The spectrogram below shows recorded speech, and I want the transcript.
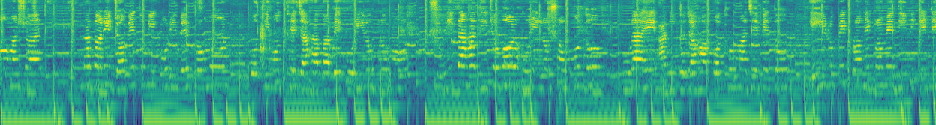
মহাশয়। তুমি করিবে ভ্রমণ পথিমধ্যে যাহা পাবে করিও গ্রহণ শুনি তাহা দ্বিজবর হইল সম্মত পুরায়ে আনিত যাহা পথ মাঝে পেত। এই রূপে ক্রমে ক্রমে দিন কেটে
